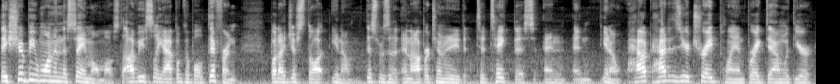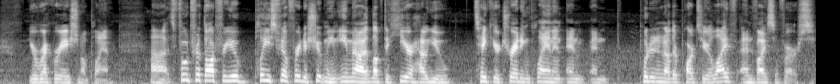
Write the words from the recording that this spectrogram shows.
They should be one and the same almost, obviously applicable different, but I just thought you know this was a, an opportunity to, to take this and and you know how how does your trade plan break down with your your recreational plan. Uh, it's food for thought for you. Please feel free to shoot me an email. I'd love to hear how you take your trading plan and, and, and put it in other parts of your life and vice versa.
